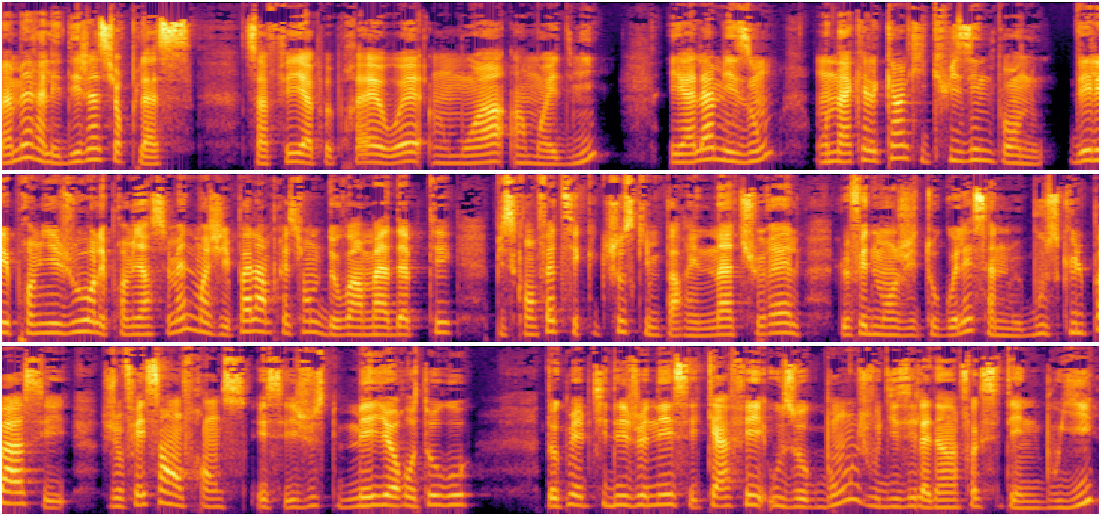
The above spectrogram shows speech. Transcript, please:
ma mère, elle est déjà sur place. Ça fait à peu près, ouais, un mois, un mois et demi. Et à la maison, on a quelqu'un qui cuisine pour nous. Dès les premiers jours, les premières semaines, moi, j'ai pas l'impression de devoir m'adapter, puisqu'en fait, c'est quelque chose qui me paraît naturel. Le fait de manger togolais, ça ne me bouscule pas. C'est, je fais ça en France, et c'est juste meilleur au Togo. Donc mes petits déjeuners, c'est café ou zogbon. Je vous disais la dernière fois que c'était une bouillie,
